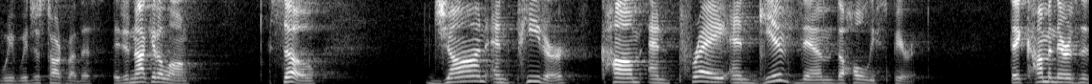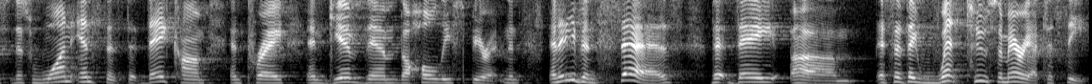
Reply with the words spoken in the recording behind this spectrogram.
We, we just talked about this. They did not get along. So, John and Peter come and pray and give them the Holy Spirit. They come and there's this, this one instance that they come and pray and give them the Holy Spirit. And, and it even says that they, um, it says they went to Samaria to see.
